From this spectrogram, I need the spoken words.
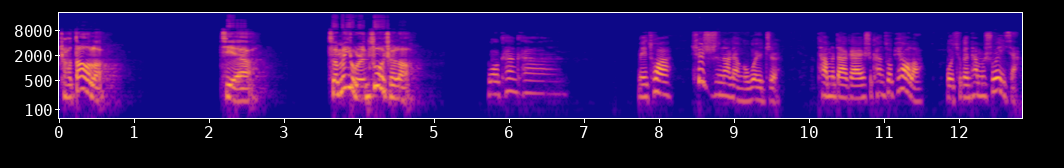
找到了。姐，怎么有人坐着了？我看看，没错啊，确实是那两个位置。他们大概是看错票了，我去跟他们说一下。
